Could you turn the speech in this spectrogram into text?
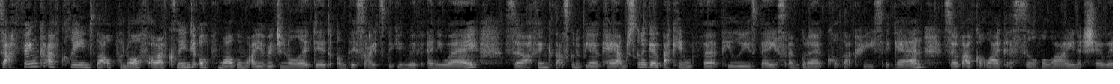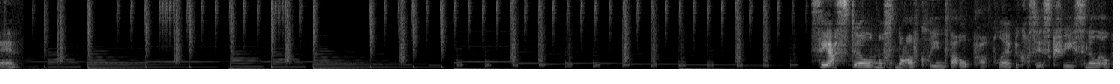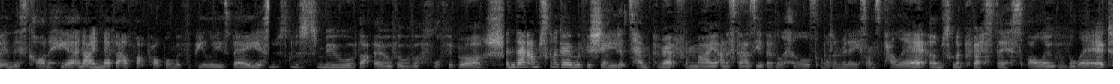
So I think I've cleaned that up enough or I've cleaned it up more than what I originally did on this side to begin with anyway. So I think that's going to be okay. I'm just going to go back in with the P. Louise base I'm going to cut that crease again so that I've got like a silver line showing. See, I still must not have cleaned that up properly because it's creasing a little bit in this corner here and I never have that problem with the P. Louise base. I'm just going to smooth that over with a fluffy brush. And then I'm just going to go in with the shade Tempera from my Anastasia Beverly Hills Modern Renaissance palette. I'm just going to press this all over the lid.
